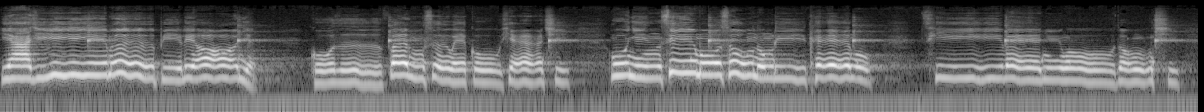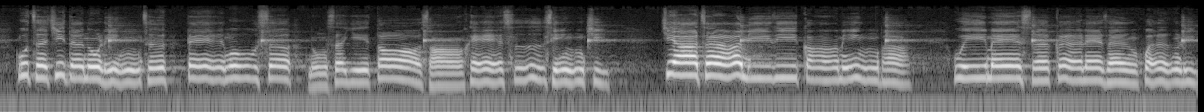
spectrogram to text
夜前已满别了日，可是分手还故乡去。我人心目送侬离开我，千言万语我同去。我只记得侬临走对我说，侬说一到上海市心机，家长面前讲明白。为媒十个来成婚礼，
